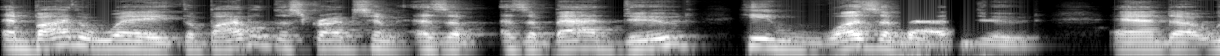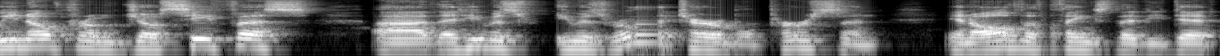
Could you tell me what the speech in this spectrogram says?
And by the way, the Bible describes him as a as a bad dude. He was a bad dude, and uh, we know from Josephus uh, that he was he was really a terrible person in all the things that he did,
